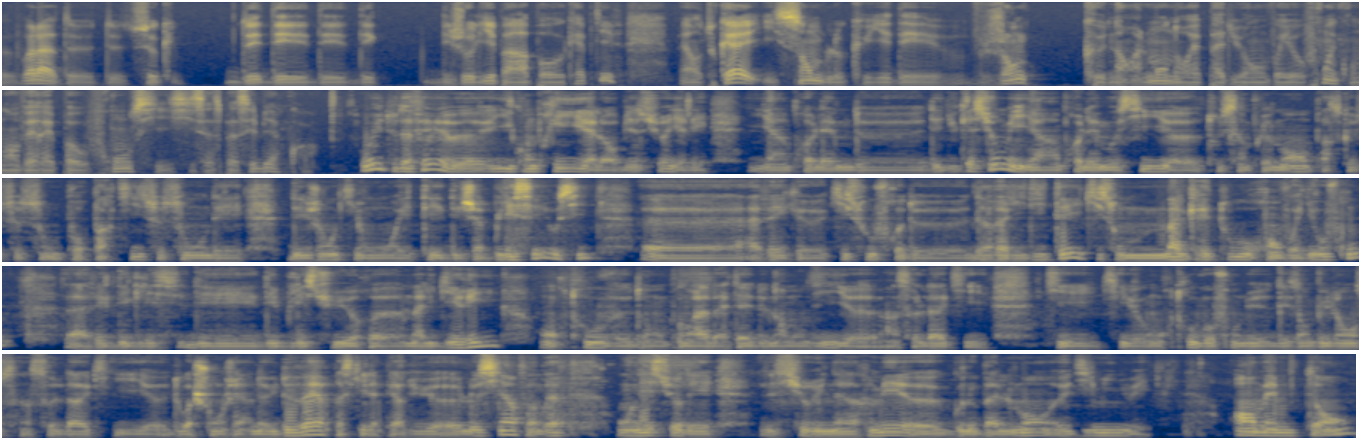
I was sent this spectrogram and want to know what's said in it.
voilà, de, ceux des, des, des geôliers par rapport aux captifs. Mais en tout cas, il semble qu'il y ait des gens que normalement on n'aurait pas dû envoyer au front et qu'on n'enverrait pas au front si, si ça se passait bien. quoi. Oui, tout à fait, euh, y compris, alors bien sûr, il y a, les, il y a un problème d'éducation, mais il y a un problème aussi euh, tout simplement parce que ce sont, pour partie, ce sont des, des gens qui ont été déjà blessés aussi, euh, avec, qui souffrent d'invalidité, qui sont malgré tout renvoyés au front, avec des, des, des blessures mal guéries. On retrouve dans, pendant la bataille de Normandie un soldat qui, qui, qui, on retrouve au fond des ambulances un soldat qui doit changer un œil de verre parce qu'il a perdu le sien. Enfin bref, on est sur des sur une armée euh, globalement euh, diminuée. En même temps,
